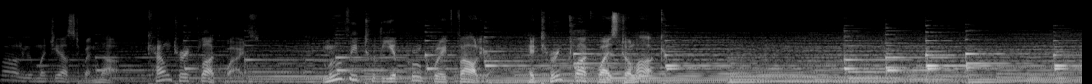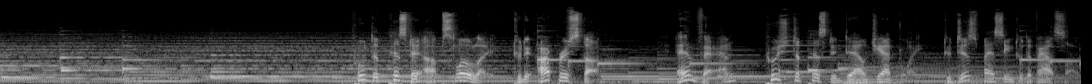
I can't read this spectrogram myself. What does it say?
Volume adjustment knob counterclockwise. Move it to the appropriate volume and turn clockwise to lock. Put the piston up slowly to the upper stop, and then push the piston down gently to dispense into the vessel.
